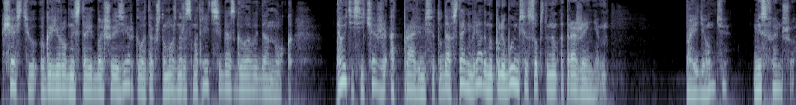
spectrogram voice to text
К счастью, в гардеробной стоит большое зеркало, так что можно рассмотреть себя с головы до ног. Давайте сейчас же отправимся туда, встанем рядом и полюбуемся собственным отражением. Пойдемте, мисс Фэншо.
